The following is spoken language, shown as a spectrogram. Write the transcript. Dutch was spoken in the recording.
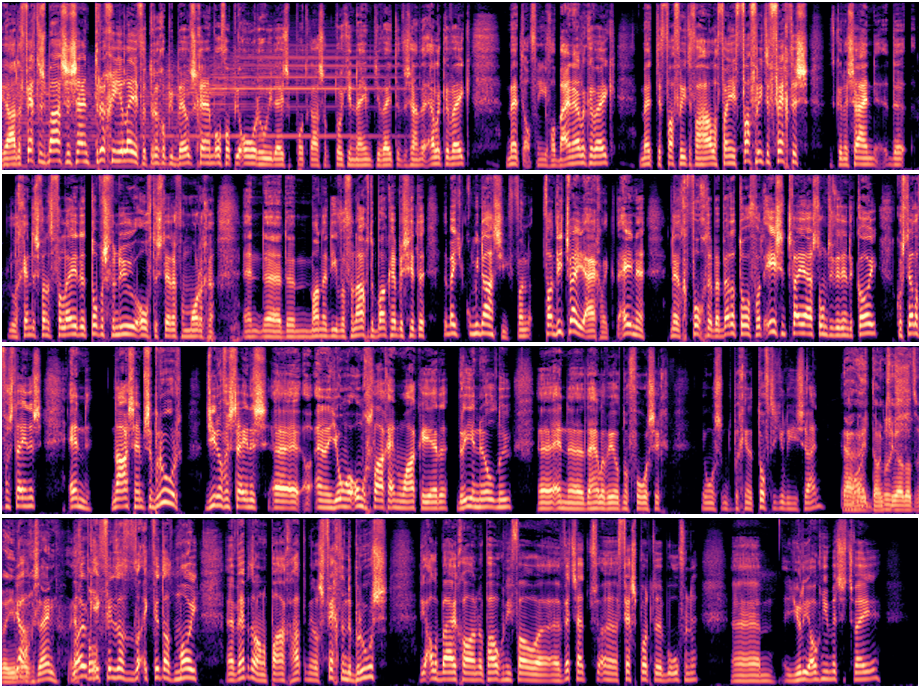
Ja, de vechtersbazen zijn terug in je leven. Terug op je beeldscherm of op je oor, hoe je deze podcast ook tot je neemt. Je weet we zijn er elke week met, of in ieder geval bijna elke week, met de favoriete verhalen van je favoriete vechters. Het kunnen zijn de legendes van het verleden, toppers van nu of de sterren van morgen. En de, de mannen die we vandaag op de bank hebben zitten, een beetje een combinatie van, van die twee eigenlijk. De ene net gevochten bij Bellator. Voor het eerst in twee jaar stond hij weer in de kooi. Costello van Stenis. En naast hem zijn broer. Gino van Stenis eh, en een jonge ongeslagen MMA-carrière. 3-0 nu. eh, en eh, de hele wereld nog voor zich. Jongens, om te beginnen, tof dat jullie hier zijn. Ja, nee, dankjewel dat we hier Ja. mogen zijn. Echt Leuk, tof. ik vind, dat, ik vind dat mooi. Eh, we hebben er al een paar gehad, inmiddels vechtende broers. Die allebei gewoon op hoog niveau eh wedstrijd eh, vechtsport eh, beoefenen. Ehm, jullie ook nu met z'n tweeën.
